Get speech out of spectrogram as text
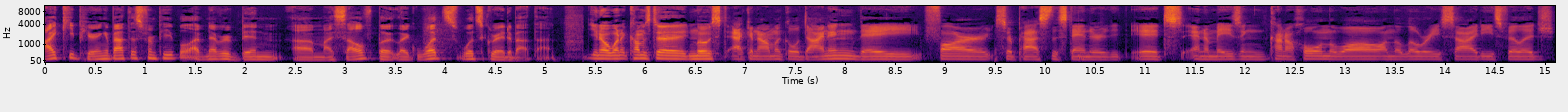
I keep hearing about this from people. I've never been uh, myself, but like, what's what's great about that? You know, when it comes to most economical dining, they far surpass the standard. It's an amazing kind of hole in the wall on the Lower East Side, East Village.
